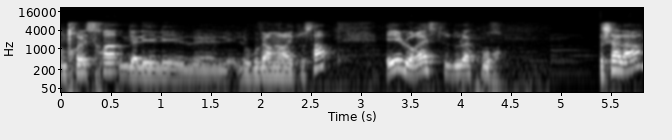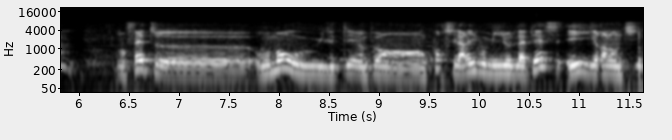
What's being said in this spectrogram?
entre où il y a le gouverneur et tout ça, et le reste de la cour. Ce chat-là, en fait, au moment où il était un peu en course, il arrive au milieu de la pièce et il ralentit.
